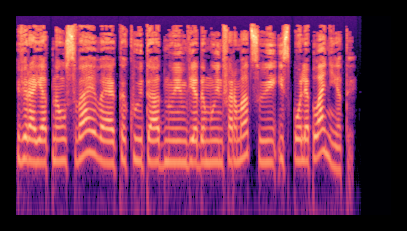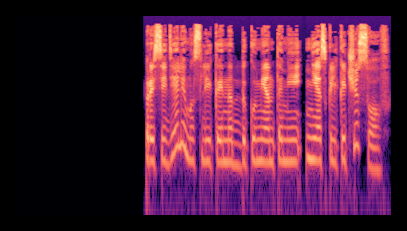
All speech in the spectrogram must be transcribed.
вероятно, усваивая какую-то одну им ведомую информацию из поля планеты. Просидели мы с Ликой над документами несколько часов.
